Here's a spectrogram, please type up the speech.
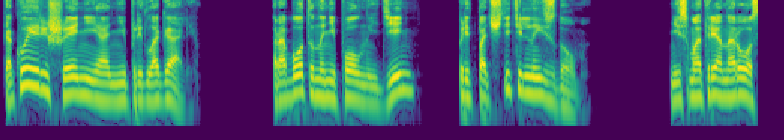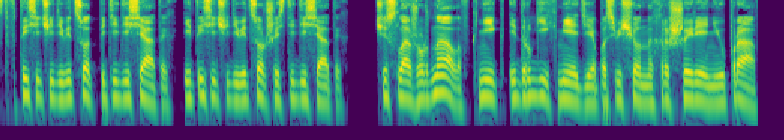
Какое решение они предлагали? Работа на неполный день, предпочтительно из дома. Несмотря на рост в 1950-х и 1960-х числа журналов, книг и других медиа, посвященных расширению прав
